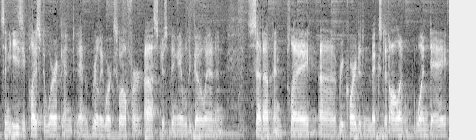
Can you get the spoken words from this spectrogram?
it's an easy place to work and, and really works well for us, just being able to go in and set up and play, uh, recorded and mixed it all in one day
